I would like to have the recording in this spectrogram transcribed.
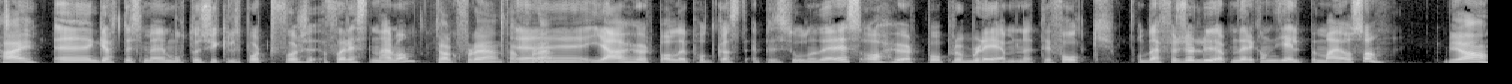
Hei. Eh, grattis med motorsykkelsport, for, forresten, Herman. Takk for det. Takk for det. Eh, jeg har hørt på alle podkastepisodene deres og har hørt på problemene til folk. Og Derfor så lurer jeg på om dere kan hjelpe meg også. Ja,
